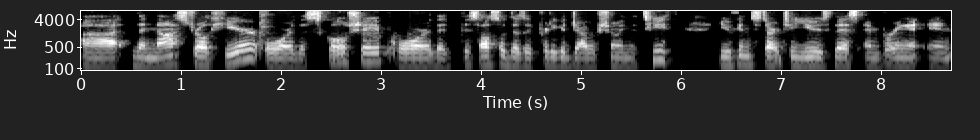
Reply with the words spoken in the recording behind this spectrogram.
uh, the nostril here or the skull shape or that this also does a pretty good job of showing the teeth, you can start to use this and bring it in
